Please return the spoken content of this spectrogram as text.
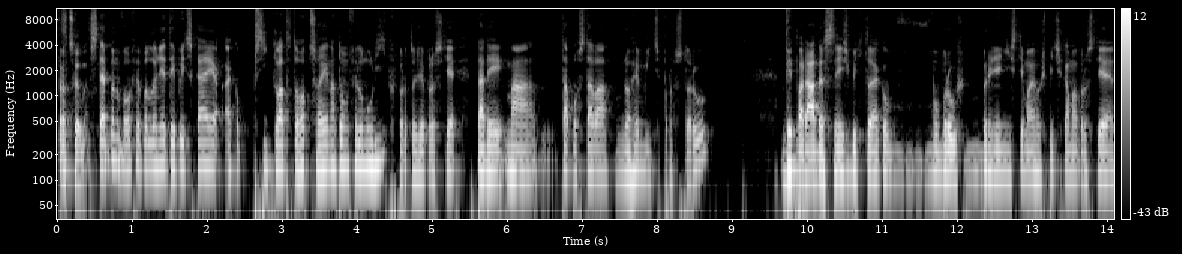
pracujeme. Steppenwolf je podle mě typický jako příklad toho, co je na tom filmu líp, protože prostě tady má ta postava mnohem víc prostoru, vypadá drsnější, byť to jako obrouš brnění s těma jeho špičkama prostě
